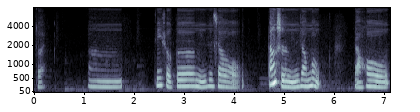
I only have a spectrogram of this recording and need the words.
对，嗯，第一首歌名字叫，当时的名字叫《梦》，然后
